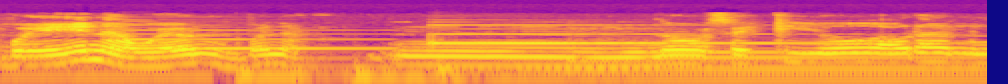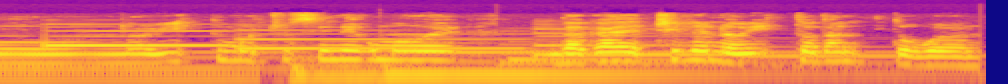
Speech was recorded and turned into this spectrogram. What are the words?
Buena, weón, buena. Mm, no, sé, es que yo ahora no, no he visto mucho cine como de, de acá de Chile, no he visto tanto, weón.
